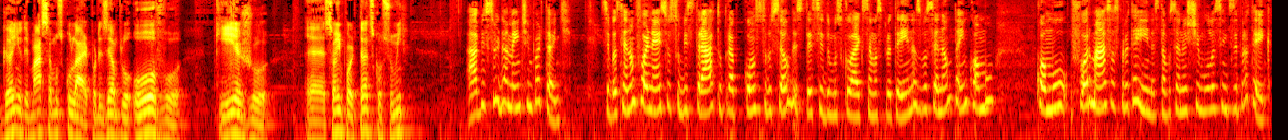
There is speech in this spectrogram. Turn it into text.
ganho de massa muscular. Por exemplo, ovo, queijo, eh, são importantes consumir? Absurdamente importante. Se você não fornece o substrato para a construção desse tecido muscular que são as proteínas, você não tem como como formar essas proteínas. Então você não estimula a síntese proteica.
